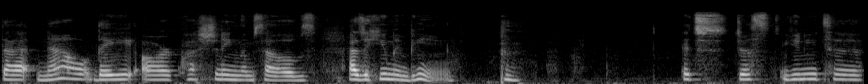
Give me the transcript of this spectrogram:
that now they are questioning themselves as a human being. it's just, you need to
